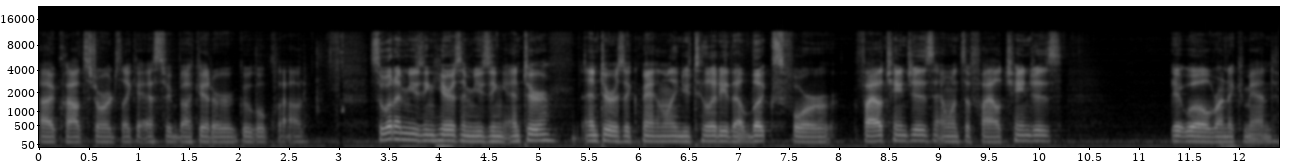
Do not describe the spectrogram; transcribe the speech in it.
uh, cloud storage like a S3 bucket or Google Cloud. So what I'm using here is I'm using entr. entr is a command line utility that looks for file changes, and once a file changes, it will run a command.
